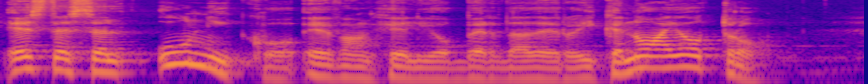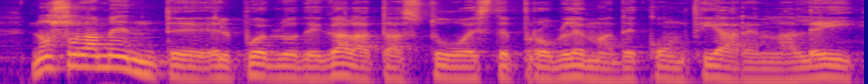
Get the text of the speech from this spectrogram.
este es el único Evangelio verdadero y que no hay otro. No solamente el pueblo de Gálatas tuvo este problema de confiar en la ley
